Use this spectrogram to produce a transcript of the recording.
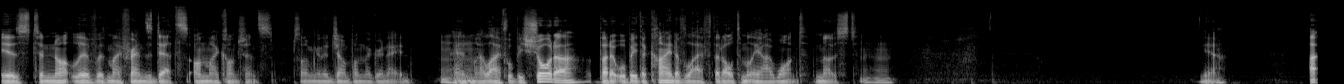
is to not live with my friends' deaths on my conscience. So I'm going to jump on the grenade, Mm-hmm. and my life will be shorter, but it will be the kind of life that ultimately I want most. Mm-hmm. Yeah. I,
